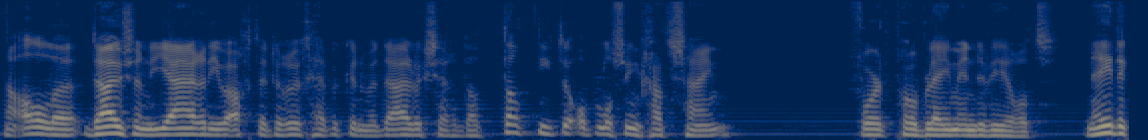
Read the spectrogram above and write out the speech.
na alle duizenden jaren die we achter de rug hebben, kunnen we duidelijk zeggen dat dat niet de oplossing gaat zijn voor het probleem in de wereld. Nee, de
